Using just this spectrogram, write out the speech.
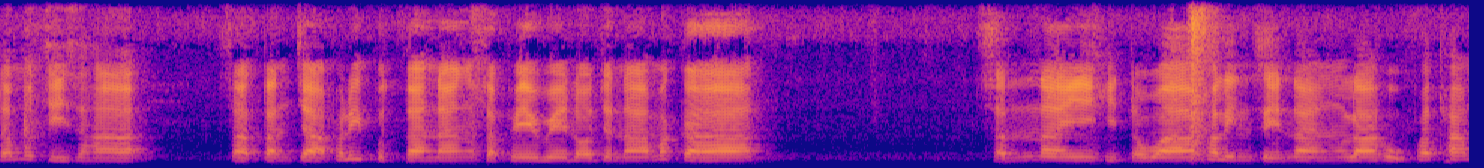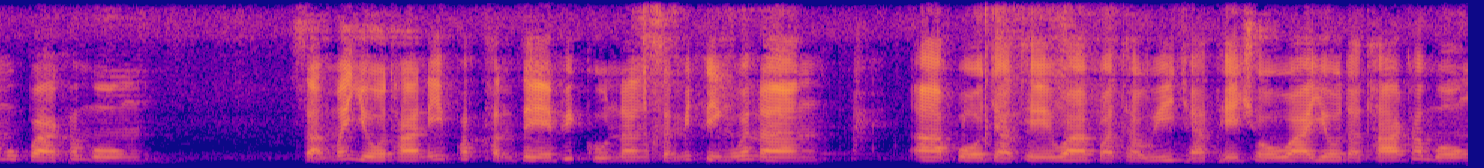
นมุจีสห สัตตัญจะภริปุตตานังสเพเวโรจนามกา สันในหิตวาพลิงเสนังลาหุพัทธามุปาขมงสัมโยธานิพัทันเตภิกขุนังสมิติงวนางอาโปจะเทวาปัทวีจะเตโชวายโยตถาขมง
